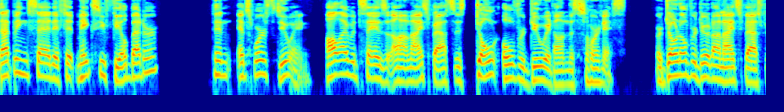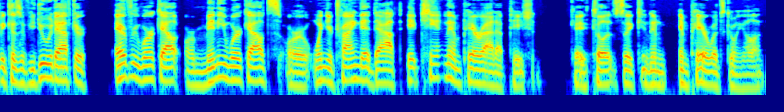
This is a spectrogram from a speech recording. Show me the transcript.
that being said, if it makes you feel better, then it's worth doing. All I would say is on ice baths is don't overdo it on the soreness or don't overdo it on ice baths because if you do it after every workout or many workouts or when you're trying to adapt, it can impair adaptation. Okay. Cause it can Im- impair what's going on.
